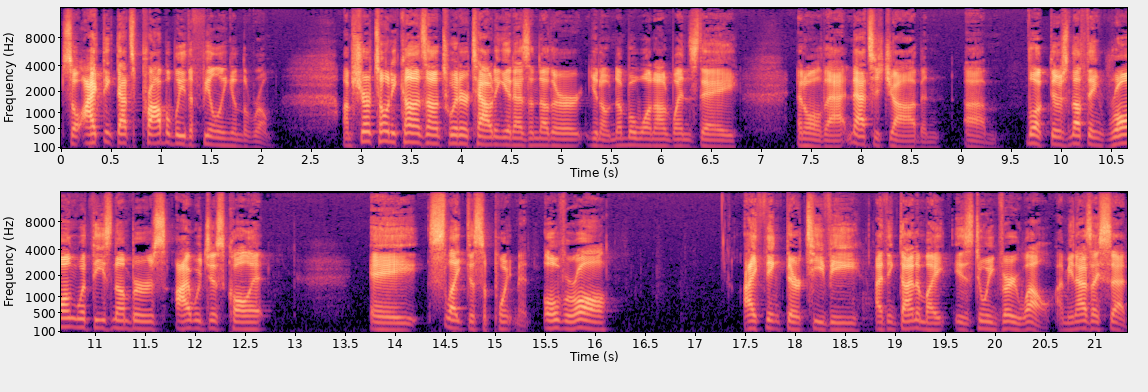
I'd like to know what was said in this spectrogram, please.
So I think that's probably the feeling in the room. I'm sure Tony Khan's on Twitter touting it as another, you know, number one on Wednesday and all that. And that's his job. And um, look, there's nothing wrong with these numbers. I would just call it a slight disappointment. Overall, I think their TV, I think Dynamite is doing very well. I mean, as I said,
